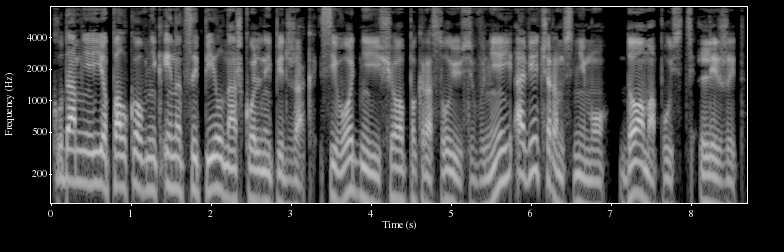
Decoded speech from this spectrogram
куда мне ее полковник и нацепил на школьный пиджак. Сегодня еще покрасуюсь в ней, а вечером сниму. Дома пусть лежит.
